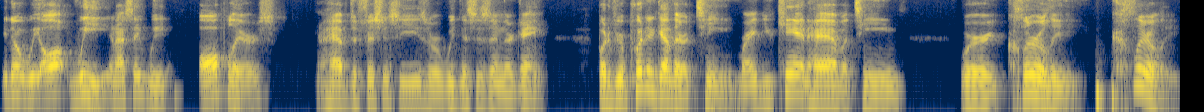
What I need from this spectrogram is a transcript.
You know, we all we and I say we all players have deficiencies or weaknesses in their game. But if you're putting together a team, right, you can't have a team where clearly, clearly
